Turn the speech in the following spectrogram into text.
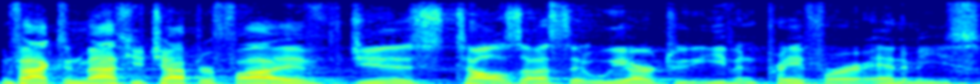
In fact, in Matthew chapter 5, Jesus tells us that we are to even pray for our enemies.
